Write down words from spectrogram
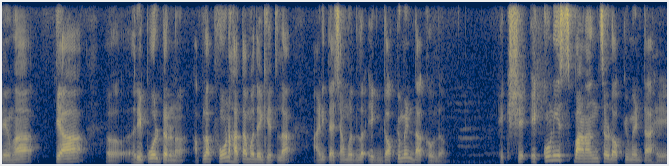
तेव्हा त्या रिपोर्टरनं आपला फोन हातामध्ये घेतला आणि त्याच्यामधलं एक डॉक्युमेंट दाखवलं. एकशे एकोणीस पानांचं डॉक्युमेंट आहे.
